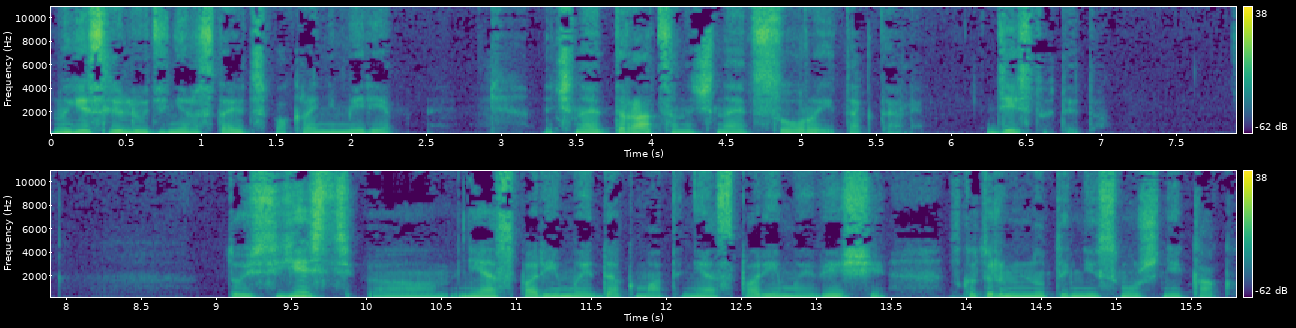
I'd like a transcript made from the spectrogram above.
Ну, если люди не расстаются, по крайней мере, начинает драться, начинает ссоры и так далее. Действует это. То есть есть э, неоспоримые догматы, неоспоримые вещи, с которыми ну, ты не сможешь никак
